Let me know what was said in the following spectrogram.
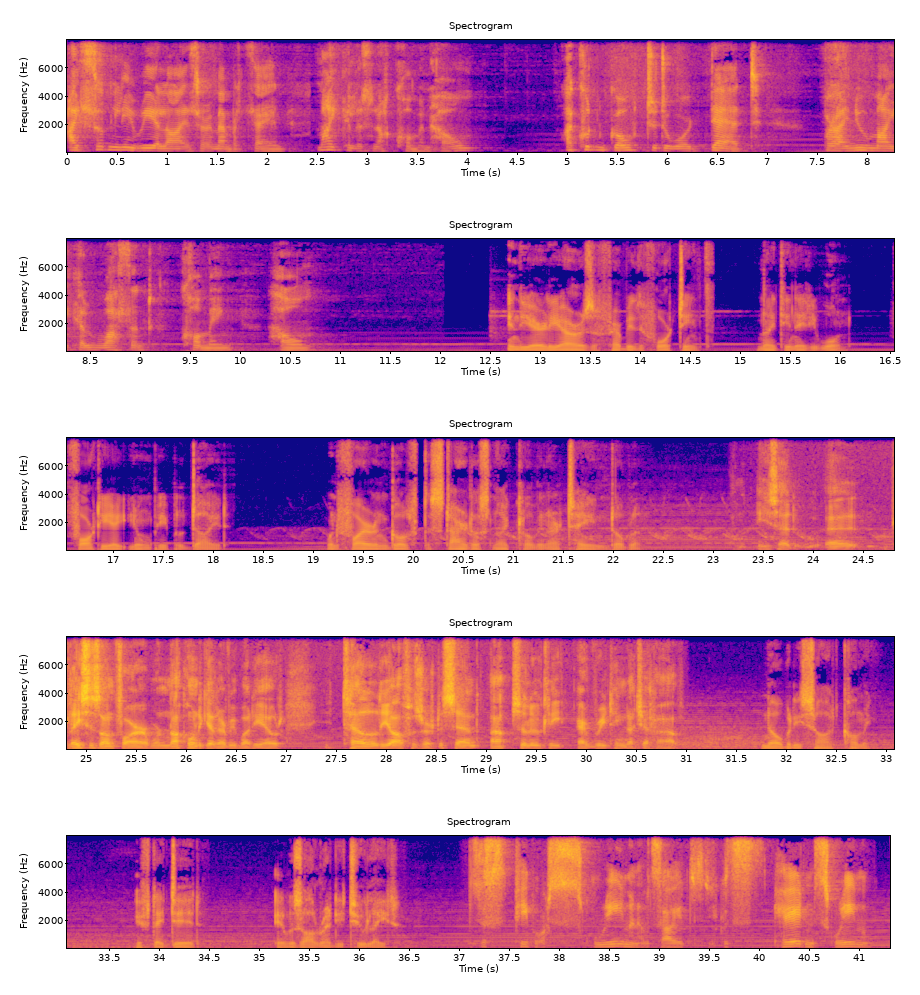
I suddenly realised, I remember saying, Michael is not coming home. I couldn't go to the word dead, but I knew Michael wasn't coming home. In the early hours of February the 14th, 1981, 48 young people died when fire engulfed the Stardust nightclub in Artane, Dublin. He said, uh, Place is on fire, we're not going to get everybody out. Tell the officer to send absolutely everything that you have. Nobody saw it coming. If they did, it was already too late. Just people were screaming outside. You could hear them screaming.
